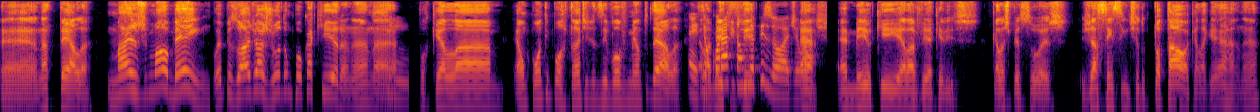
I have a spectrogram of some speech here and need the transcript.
é, na tela. Mas, mal bem, o episódio ajuda um pouco a Kira, né? Na, porque ela é um ponto importante de desenvolvimento dela. É, esse ela é o coração vê, do episódio, eu é, acho. É meio que ela vê aqueles, aquelas pessoas já sem sentido total aquela guerra, né?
